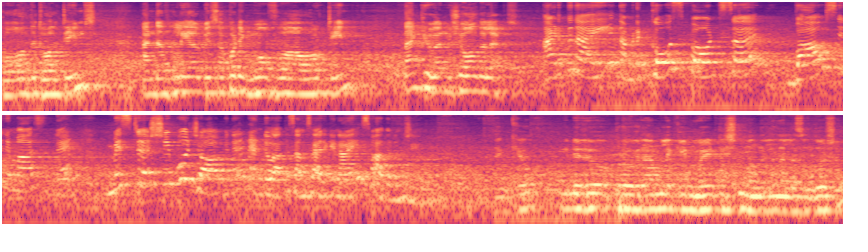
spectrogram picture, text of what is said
for all the twelve teams and definitely I be supporting more for our team thank you and wish all the left അടുത്തതായി നമ്മുടെ കോ സ്പോൺസർ വാവ് സിനിമാസിന്റെ മിസ്റ്റർ ഷിബു ജോബിന് രണ്ടു വാക്ക് സംസാരിക്കാനായി സ്വാഗതം ചെയ്യുന്നു. താങ്ക് യു ഇങ്ങനൊരു പ്രോഗ്രാമിലേക്ക് ഇൻവൈറ്റേഷൻ വന്നതിൽ നല്ല സന്തോഷം.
